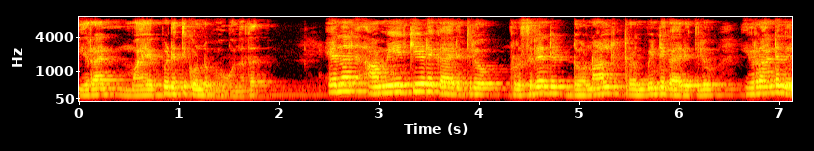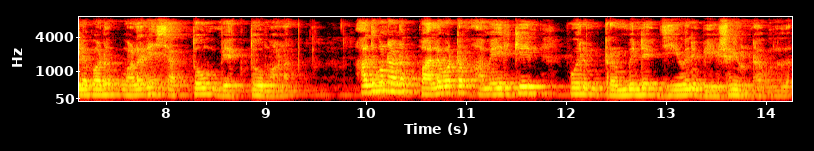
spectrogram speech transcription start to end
ഇറാൻ മയപ്പെടുത്തിക്കൊണ്ടു പോകുന്നത്. എന്നാൽ അമേരിക്കയുടെ കാര്യത്തിലോ പ്രസിഡന്റ് ഡൊണാൾഡ് ട്രംപിന്റെ കാര്യത്തിലോ ഇറാന്റെ നിലപാട് വളരെ ശക്തവും വ്യക്തവുമാണ്. അതുകൊണ്ടാണ് പലവട്ടം അമേരിക്കയിൽ പോലും ട്രംപിന്റെ ജീവന് ഭീഷണി ഉണ്ടാകുന്നത്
